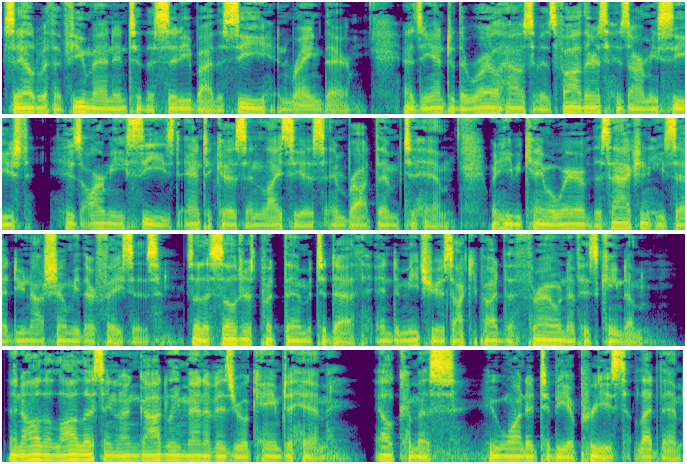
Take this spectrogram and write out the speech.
sailed with a few men into the city by the sea, and reigned there. As he entered the royal house of his fathers, his army seized his army seized Antiochus and Lysias and brought them to him. When he became aware of this action, he said, Do not show me their faces. So the soldiers put them to death, and Demetrius occupied the throne of his kingdom. Then all the lawless and ungodly men of Israel came to him. Alcimus, who wanted to be a priest, led them.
